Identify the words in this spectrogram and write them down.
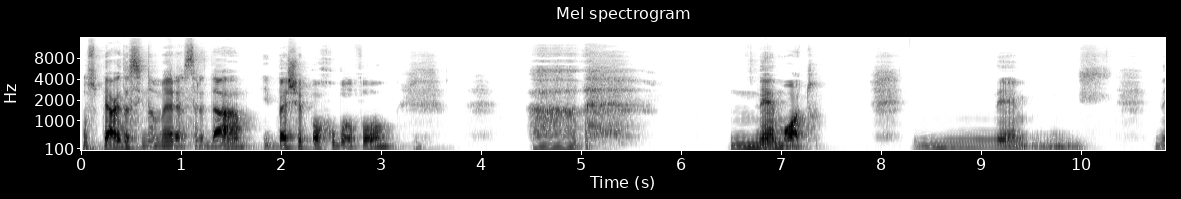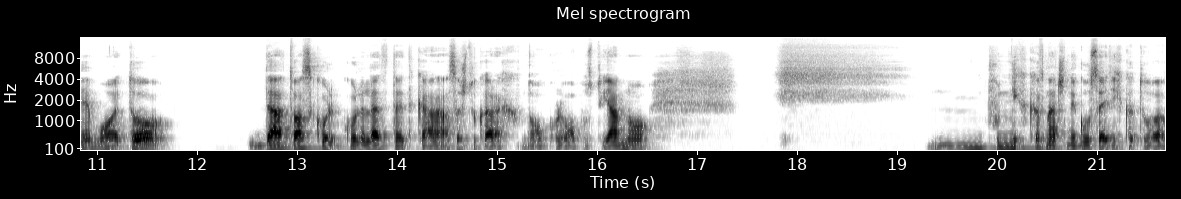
успях да си намеря среда и беше по-хубаво. А, не е моето. Не, не е моето. Да, това с колелетата е така. Аз също карах много колело постоянно. По никакъв начин не го усетих като в,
